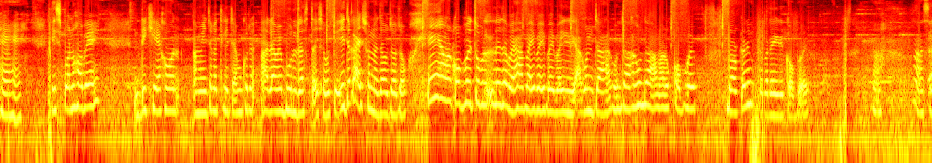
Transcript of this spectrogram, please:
হ্যাঁ হ্যাঁ। রিস্পন হবে, দেখি এখন আমি এই জায়গা থেকে জাম করে, আর আমি ভুল রাস্তায় এসে বলছি এই জায়গায় এসো না, যাও যাও যাও। এ, আমার কবরে চলে যাবে। হ্যাঁ ভাই ভাই ভাই ভাই, আগুন যা আগুন যা আগুন যা, আমার কবরে দরকারই হতে পারে এই কবরে। আছে।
